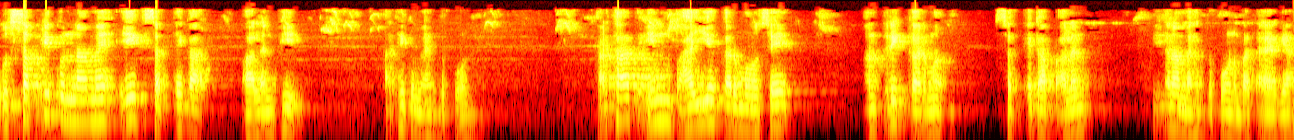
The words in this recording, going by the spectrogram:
उस सब की तुलना में एक सत्य का पालन भी अधिक महत्वपूर्ण है। अर्थात इन बाह्य कर्मों से आंतरिक कर्म सत्य का पालन इतना महत्वपूर्ण बताया गया।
